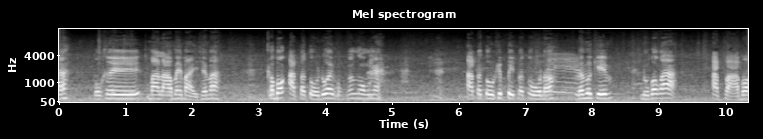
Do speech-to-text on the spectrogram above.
นะ ผมเคยมาลาวใหม่ๆใช่ไหมเขาบอกอัดประตูด้วยผมก็งงไง อัดประตูคือปิดประตูเนาะแม่แล้วเมื่อกี้หนูบอกว่า อัดฝาบอ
